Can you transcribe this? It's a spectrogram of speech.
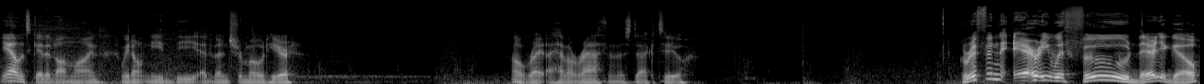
Yeah, let's get it online. We don't need the adventure mode here. Oh, right, I have a Wrath in this deck, too. Griffin Aerie with food. There you go.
